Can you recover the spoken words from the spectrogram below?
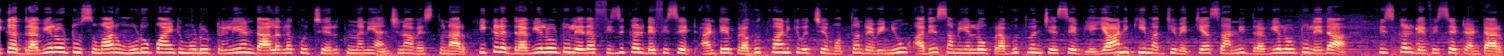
ఇక ద్రవ్యలోటు సుమారు మూడు పాయింట్ మూడు ట్రిలియన్ డాలర్లకు చేరుతుందని అంచనా వేస్తున్నారు. ఇక్కడ ద్రవ్యలోటు లేదా ఫిజికల్ డెఫిసిట్ అంటే ప్రభుత్వానికి వచ్చే మొత్తం రెవెన్యూ అదే సమయంలో ప్రభుత్వం చేసే వ్యయానికి మధ్య వ్యత్యాసాన్ని ద్రవ్యలోటు లేదా ఫిజికల్ డెఫిసిట్ అంటారు.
